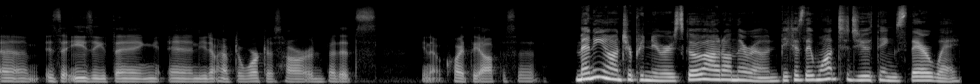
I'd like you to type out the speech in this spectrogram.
um, is an easy thing and you don't have to work as hard, but it's, you know, quite the opposite. Many entrepreneurs go out on their own because they want to do things their way,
